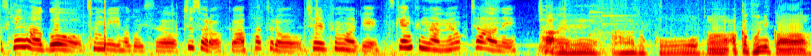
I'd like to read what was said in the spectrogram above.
스캔하고 정리하고 있어요. 주소로 그 아파트로 제일 편하게 스캔 끝나면 차 안에 차 네. 안에 아 넣고 아 아까 보니까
